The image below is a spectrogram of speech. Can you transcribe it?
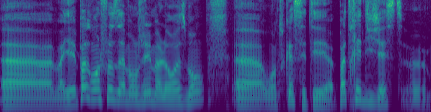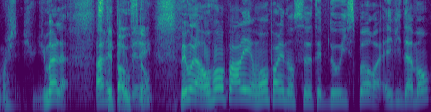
euh, bah, il n'y avait pas grand chose à manger malheureusement, ou en tout cas c'était pas très digeste. moi j'ai eu du mal C'était pas ouf, non Mais voilà, on va en parler, on va en parler dans cet hebdo e-sport évidemment.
